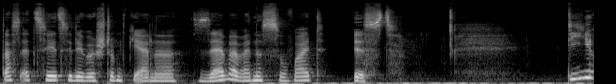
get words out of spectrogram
das erzählt sie dir bestimmt gerne selber, wenn es soweit ist. Die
